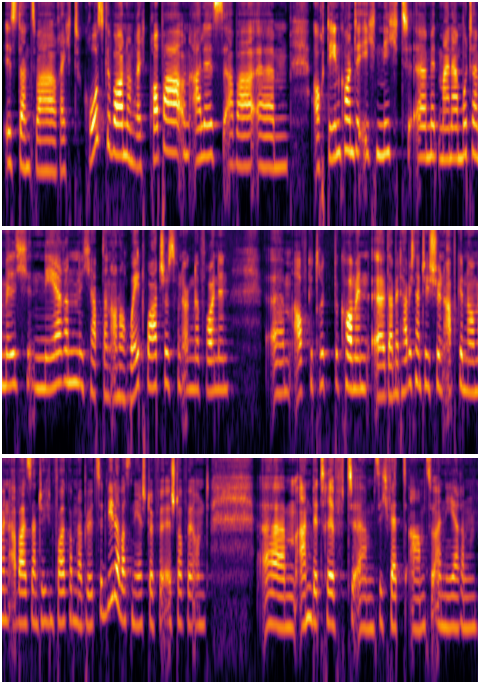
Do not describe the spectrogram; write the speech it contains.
ist dann zwar recht groß geworden und recht proper und alles, aber ähm, auch den konnte ich nicht äh, mit meiner Muttermilch nähren. Ich habe dann auch noch Weight Watchers von irgendeiner Freundin ähm, aufgedrückt bekommen. Äh, damit habe ich natürlich schön abgenommen, aber es ist natürlich ein vollkommener Blödsinn wieder, was Nährstoffe äh, Stoffe und ähm, anbetrifft, ähm, sich fettarm zu ernähren.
